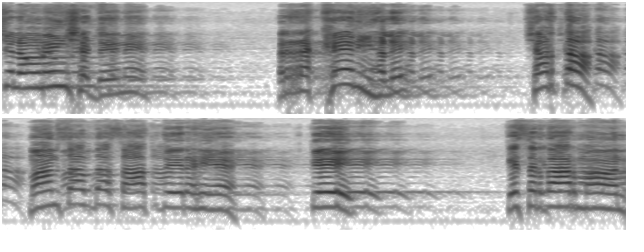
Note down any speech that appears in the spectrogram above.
ਚਲਾਉਣੇ ਹੀ ਛੱਡੇ ਨੇ, ਰੱਖੇ ਨਹੀਂ ਹਲੇ। ਸ਼ਰਤਾ ਮਾਨ ਸਾਹਿਬ ਦਾ ਸਾਥ ਦੇ ਰਹੇ ਹੈ ਕਿ ਕਿ ਸਰਦਾਰ ਮਾਨ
